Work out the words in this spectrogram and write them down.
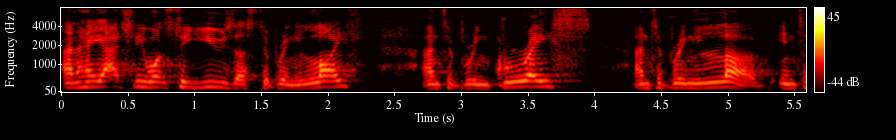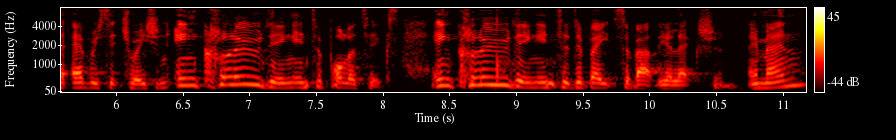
And He actually wants to use us to bring life and to bring grace and to bring love into every situation, including into politics, including into debates about the election. Amen?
